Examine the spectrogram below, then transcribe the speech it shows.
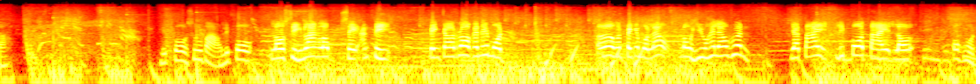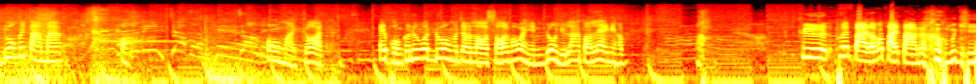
ยวลิโป้สู้เปล่าลิโป้เราสิงร่างเราเสกอันติ เป็นการรอกกันให้หมด เออมันเป็นกันหมดแล้ว เราฮิวให้แล้วเพื่อน อย่าตายลิปโป้ตายเราโอ้โหด้วงไม่ตามมาโอ้ my god ไอผมก็นึกว่าด้วงมันจะรอซ้อนเพราะว่าเห็นด้วงอยู่ล่างตอนแรกนี่ครับ คือเพื่อนตายเราก็ตายตามนะครับเมื่อกี้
